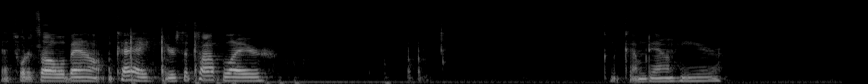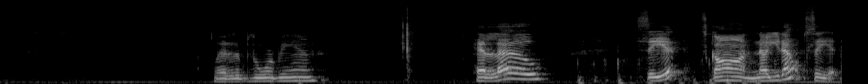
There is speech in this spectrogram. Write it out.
That's what it's all about. Okay, here's the top layer. Gonna come down here. Let it absorb in. Hello? See it? It's gone. No, you don't see it.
